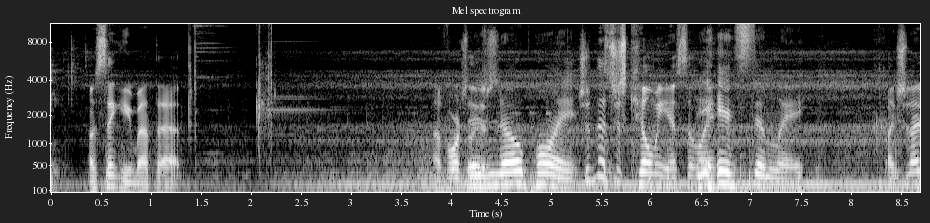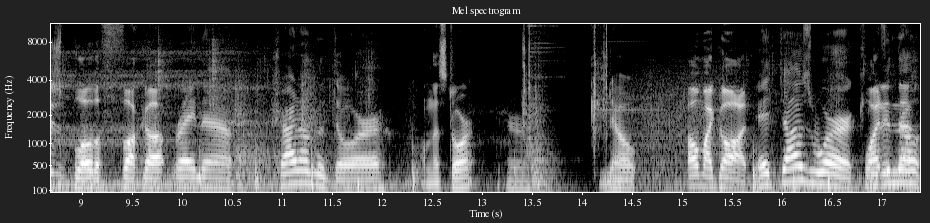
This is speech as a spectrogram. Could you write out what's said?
I was thinking about that. Unfortunately, There's there's no point. shouldn't this just kill me instantly? Instantly, like, should I just blow the fuck up right now. Try it on the door. On this door? Yeah. No, Oh my god. it does work. Why even didn't though,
